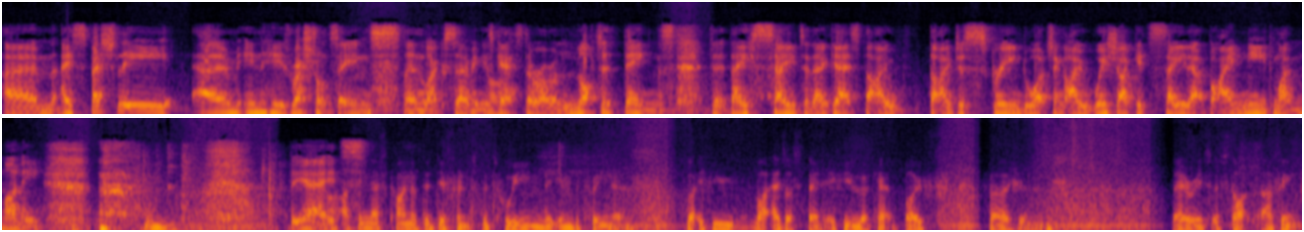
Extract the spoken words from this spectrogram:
um, especially um, in his restaurant scenes and like serving his guests. There are a lot of things that they say to their guests that I. That I just screamed watching. I wish I could say that, but I need my money. but yeah, it's. I think that's kind of the difference between the in-betweeners. Like if you, like as I said, if you look at both versions, there is a start. I think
